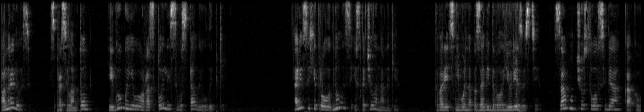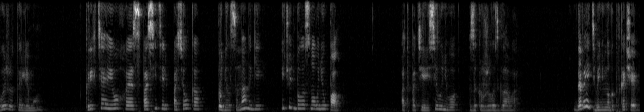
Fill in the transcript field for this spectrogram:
«Понравилось?» – спросил Антон, и губы его расплылись в усталой улыбке. Алиса хитро улыбнулась и вскочила на ноги. Творец невольно позавидовал ее резвости. Сам он чувствовал себя, как выжатый лимон. Кряхтя и охая, спаситель поселка поднялся на ноги и чуть было снова не упал. От потери сил у него закружилась голова. «Давай я тебе немного подкачаю»,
